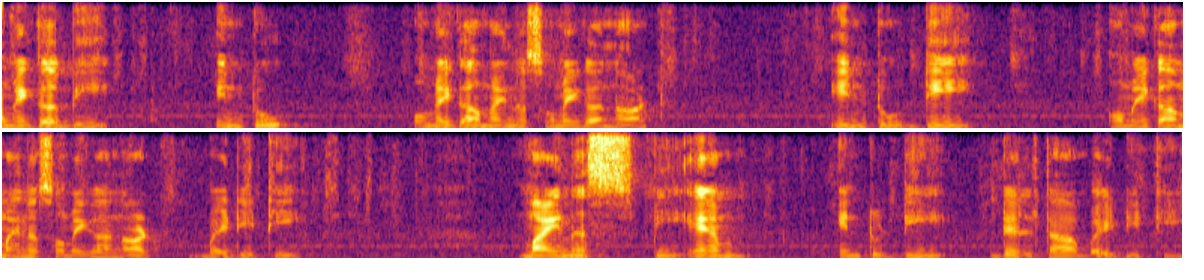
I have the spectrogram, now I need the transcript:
omega b into omega minus omega naught into d omega minus omega naught by dt minus p m into d delta by dt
